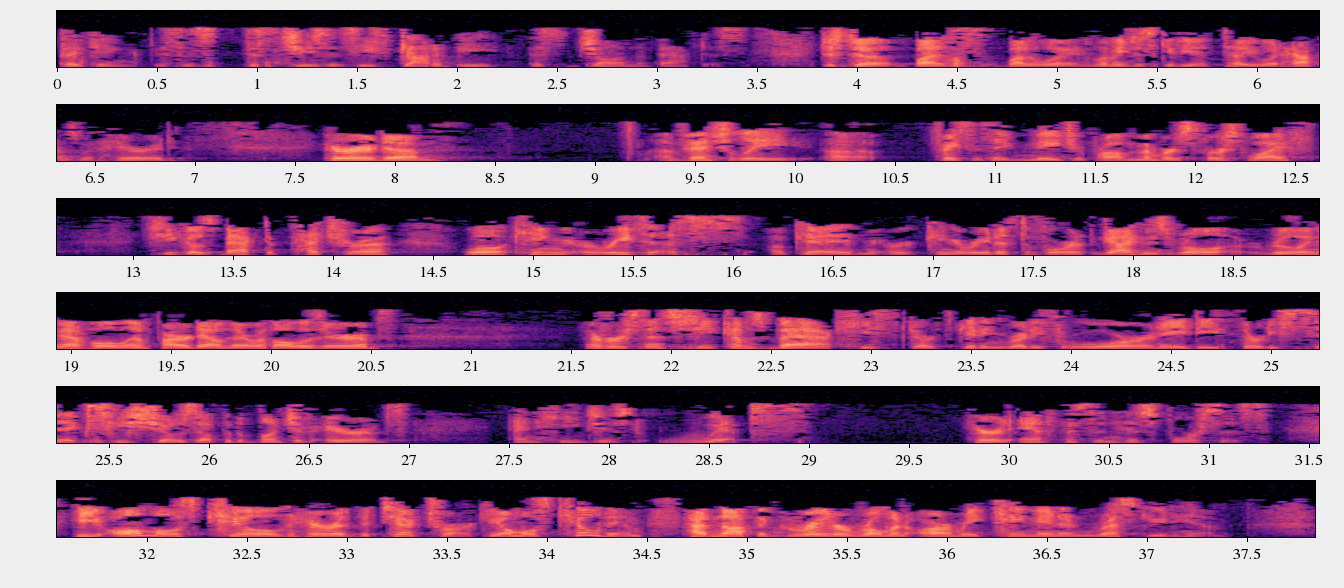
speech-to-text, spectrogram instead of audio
thinking, this is this Jesus. He's got to be this John the Baptist. Just to, by, by the way, let me just give you tell you what happens with Herod. Herod um, eventually uh, faces a major problem. Remember his first wife? She goes back to Petra. Well, King Aretas, okay, King Aretas IV, the guy who's ruling that whole empire down there with all those Arabs, ever since she comes back, he starts getting ready for war. In AD 36, he shows up with a bunch of Arabs, and he just whips Herod Antipas and his forces. He almost killed Herod the Tetrarch. He almost killed him had not the greater Roman army came in and rescued him.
